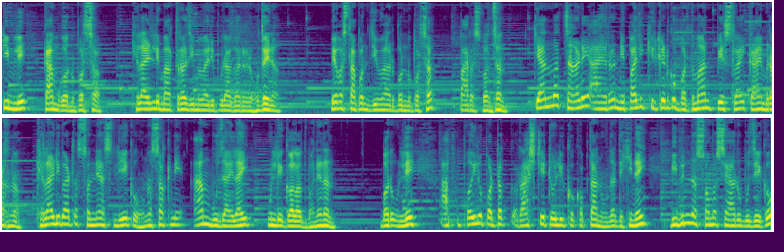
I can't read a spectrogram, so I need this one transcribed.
टिमले काम गर्नुपर्छ। खेलाडीले मात्र जिम्मेवारी पुरा गरेर हुँदैन। व्यवस्थापन जिम्मेवार बन्नुपर्छ पारस भन्छन्। क्यानमा चाँडै आएर नेपाली क्रिकेटको वर्तमान पेसलाई कायम राख्न खेलाडीबाट सन्यास लिएको हुन सक्ने आम बुझाइलाई उनले गलत भनेनन्। बरु उनले आफू पहिलोपटक राष्ट्रिय टोलीको कप्तान हुँदादेखि नै विभिन्न समस्याहरू बुझेको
